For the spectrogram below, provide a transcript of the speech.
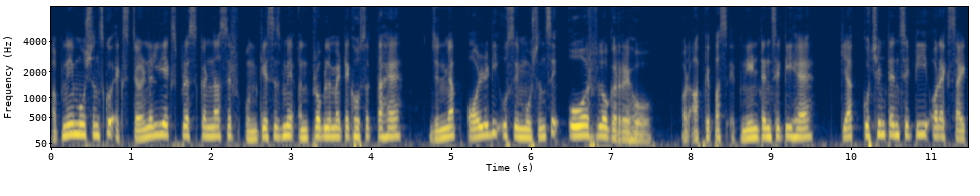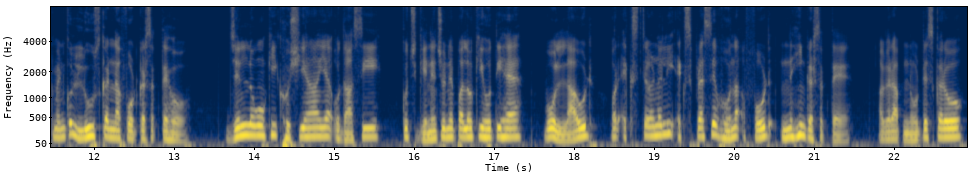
अपने इमोशंस को एक्सटर्नली एक्सप्रेस करना सिर्फ़ उन केसेस में अनप्रॉब्लमेटिक हो सकता है, जिनमें आप ऑलरेडी उस इमोशन से ओवरफ्लो कर रहे हो। और आपके पास इतनी इंटेंसिटी है कि आप कुछ इंटेंसिटी और एक्साइटमेंट को लूज करना अफोर्ड कर सकते हो। जिन लोगों की खुशियाँ या उदासी कुछ गिने चुने पलों की होती है, वो लाउड और एक्सटर्नली एक्सप्रेसिव होना अफोर्ड नहीं कर सकते। अगर आप नोटिस करो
